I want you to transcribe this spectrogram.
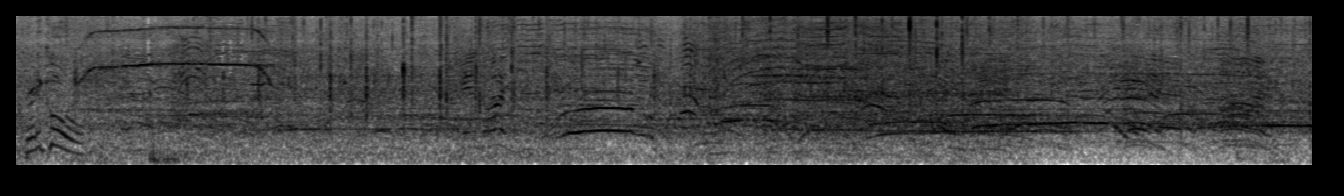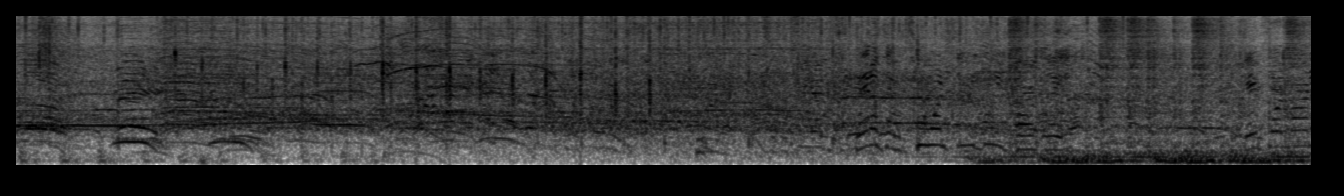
Pretty cool. A 2-1 lead currently. Game four tomorrow.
